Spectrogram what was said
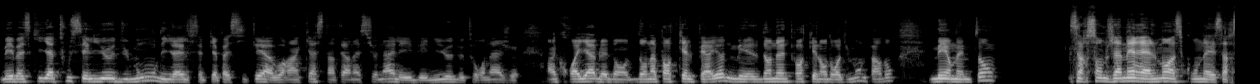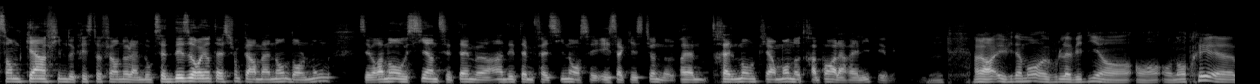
mais parce qu'il y a tous ces lieux du monde, il a cette capacité à avoir un cast international et des lieux de tournage incroyables dans n'importe quelle période, mais dans n'importe quel endroit du monde, pardon, mais en même temps, ça ressemble jamais réellement à ce qu'on est. Ça ressemble qu'à un film de Christopher Nolan. Donc cette désorientation permanente dans le monde, c'est vraiment aussi un de ces thèmes, un des thèmes fascinants. Et ça questionne réellement, clairement notre rapport à la réalité. Mmh. Alors évidemment, vous l'avez dit en, entrée, euh,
